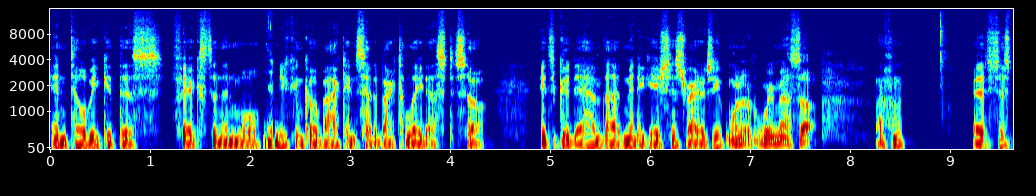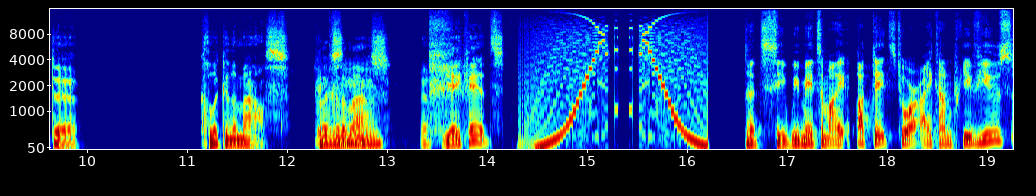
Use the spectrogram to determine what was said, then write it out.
until we get this fixed, and then we'll Yeah. you can go back and set it back to latest. So it's good to have that mitigation strategy when we mess up. Uh-huh. It's just a click of the mouse. Click of the Mhm. mouse. Yep. Yay, kits. Let's see. We made some I- updates to our icon previews.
